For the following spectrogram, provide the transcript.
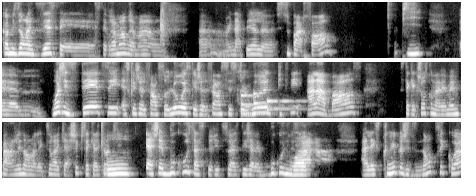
Comme ils ont disait, c'était c'était vraiment, vraiment euh, un appel euh, super fort. Puis euh, moi, j'hésitais, tu sais, est-ce que je le fais en solo, est-ce que je le fais en sisterhood? Puis tu sais, à la base, c'était quelque chose qu'on avait même parlé dans ma lecture à Cachique. J'étais quelqu'un qui Mm. cachait beaucoup sa spiritualité. J'avais beaucoup de Ouais. misère à, à l'exprimer. Puis j'ai dit non, tu sais quoi,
